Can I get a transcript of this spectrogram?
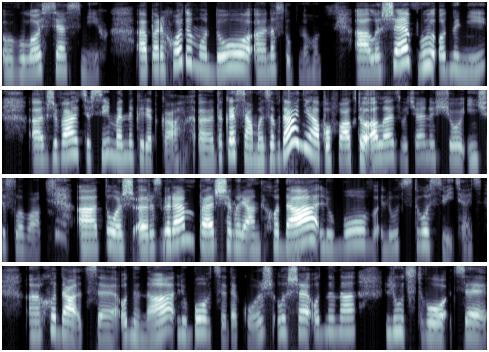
волосся, сміх. Переходимо до, е, наступного. А, лише в однині, е, вживаються всі іменники рядка. Таке саме завдання по факту, але звичайно, що інші слова. А, тож, е, розберемо перший варіант: хода, любов, людство, світять. Хода це однина, любов це також лише однина, людство це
